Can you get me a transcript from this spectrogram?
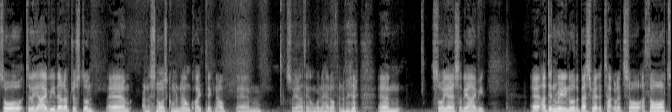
So to the ivy that I've just done, um, and the snow is coming down quite thick now. Um, so yeah, I think I'm going to head off in a minute. Um, so yeah, so the ivy. Uh, I didn't really know the best way to tackle it, so I thought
